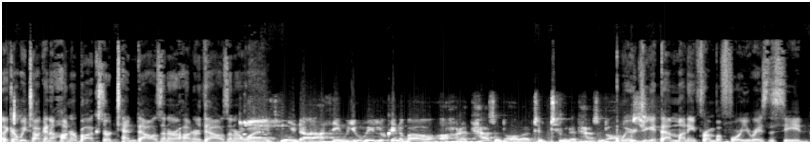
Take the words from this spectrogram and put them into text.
Like, are we talking a hundred bucks or ten thousand or a hundred thousand or what? Uh, it's more than that. I think you'll be looking about hundred thousand dollars to two hundred thousand dollars. Where'd you get that money from before you raised the seed?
